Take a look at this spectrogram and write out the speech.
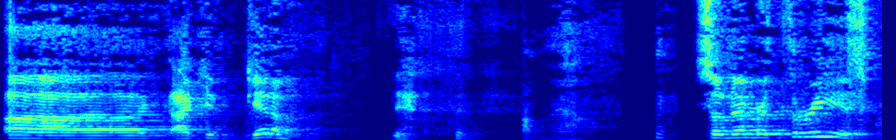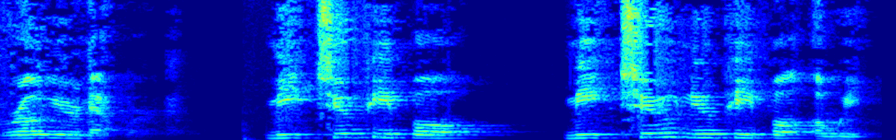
Uh, I can get them. So number three is grow your network. Meet two people, meet two new people a week.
